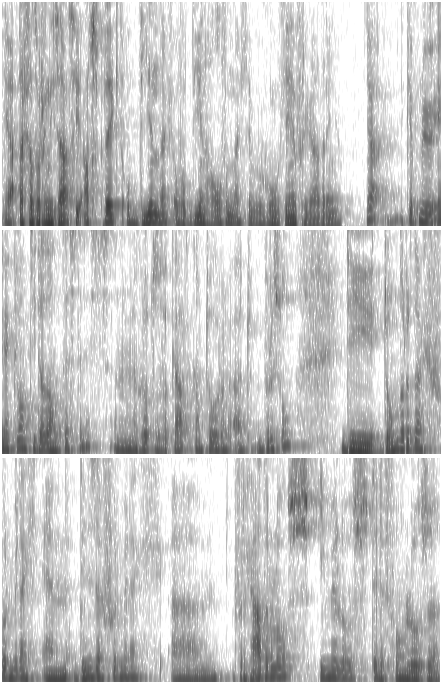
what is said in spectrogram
Ja. Dat je als organisatie afspreekt, op die een dag of op die een halve dag hebben we gewoon geen vergaderingen. Ja, ik heb nu een klant die dat aan het testen is, een groot advocatenkantoor uit Brussel, die donderdag voormiddag en dinsdag voormiddag ehm, vergaderloos, e-mailloos, telefoonloze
